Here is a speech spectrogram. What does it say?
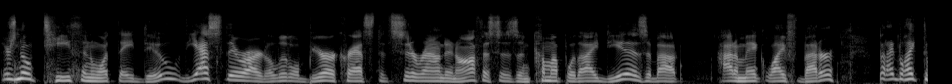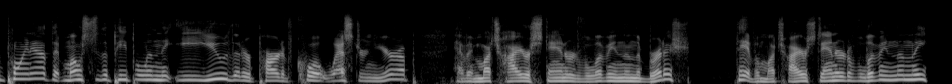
there's no teeth in what they do. Yes, there are the little bureaucrats that sit around in offices and come up with ideas about how to make life better. But I'd like to point out that most of the people in the EU that are part of, quote, Western Europe have a much higher standard of living than the British. They have a much higher standard of living than the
